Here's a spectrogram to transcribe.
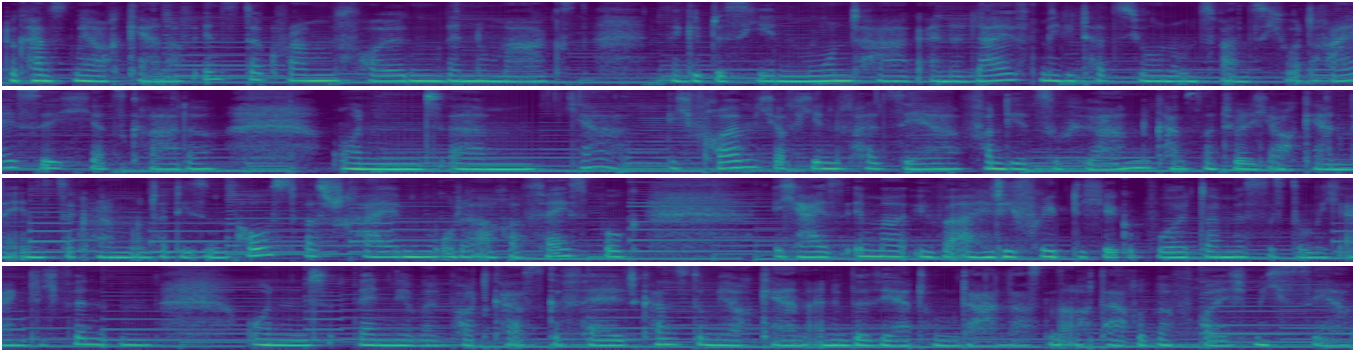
Du kannst mir auch gerne auf Instagram folgen, wenn du magst. Da gibt es jeden Montag eine Live-Meditation um 20.30 Uhr jetzt gerade. Und ähm, ja, ich freue mich auf jeden Fall sehr, von dir zu hören. Du kannst natürlich auch gerne bei Instagram unter diesem Post was schreiben oder auch auf Facebook. Ich heiße immer überall die friedliche Geburt, da müsstest du mich eigentlich finden. Und wenn dir mein Podcast gefällt, kannst du mir auch gerne eine Bewertung dalassen. Auch darüber freue ich mich sehr.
